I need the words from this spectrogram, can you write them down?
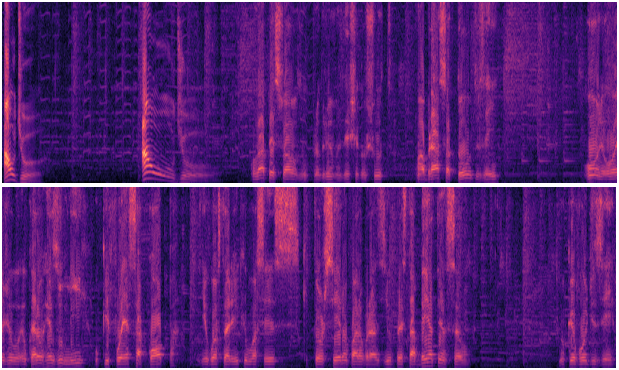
Áudio. Áudio. Olá pessoal do programa Deixa que eu chuto. Um abraço a todos aí. Olha, hoje eu, eu quero resumir o que foi essa Copa. Eu gostaria que vocês que torceram para o Brasil prestar bem atenção no que eu vou dizer.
